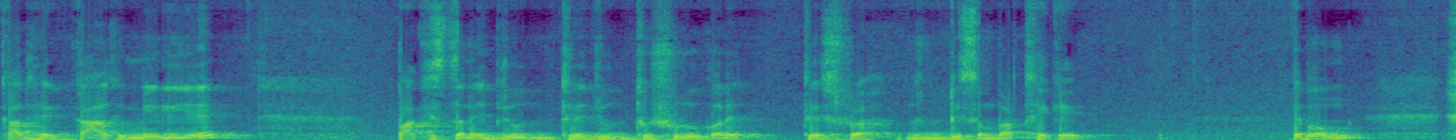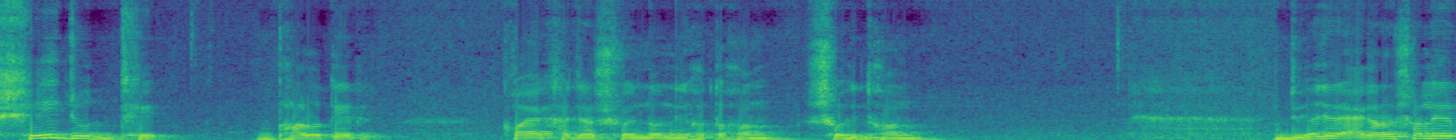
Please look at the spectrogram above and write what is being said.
কাঁধে কাঁধ মিলিয়ে পাকিস্তানের বিরুদ্ধে যুদ্ধ শুরু করে তেসরা ডিসেম্বর থেকে। এবং সেই যুদ্ধে ভারতের কয়েক হাজার সৈন্য নিহত হন, শহীদ হন। দুই সালের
